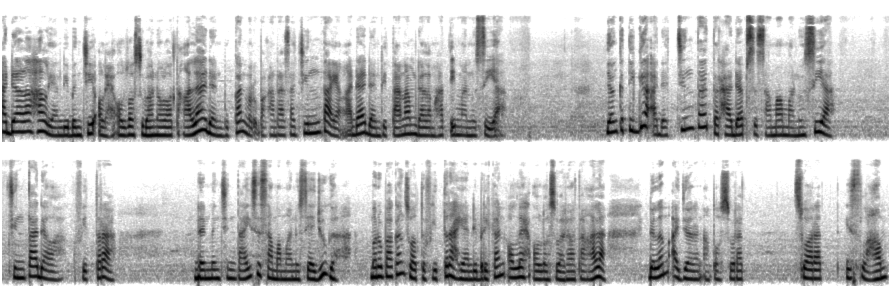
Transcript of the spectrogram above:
adalah hal yang dibenci oleh Allah Subhanahu wa taala dan bukan merupakan rasa cinta yang ada dan ditanam dalam hati manusia. Yang ketiga ada cinta terhadap sesama manusia. Cinta adalah fitrah dan mencintai sesama manusia juga merupakan suatu fitrah yang diberikan oleh Allah Subhanahu wa taala. Dalam ajaran atau surat surat Islam,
